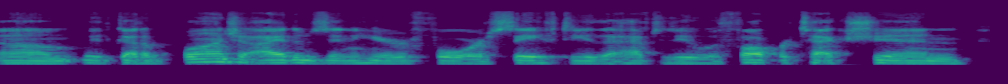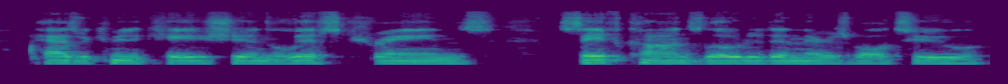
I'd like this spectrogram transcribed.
Um, we've got a bunch of items in here for safety that have to do with fall protection, hazard communication, lifts, cranes, SafeCon's loaded in there as well too,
